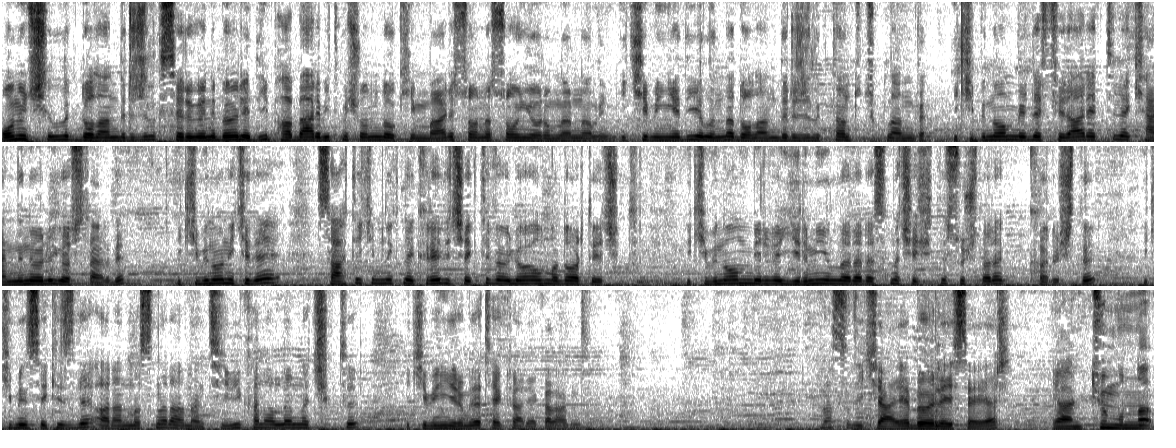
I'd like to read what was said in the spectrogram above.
13 yıllık dolandırıcılık serüveni böyle deyip haber bitmiş onu da okuyayım bari sonra son yorumlarını alayım. 2007 yılında dolandırıcılıktan tutuklandı. 2011'de firar etti ve kendini ölü gösterdi. 2012'de sahte kimlikle kredi çekti ve ölü olmadı ortaya çıktı. 2011 ve 20 yıllar arasında çeşitli suçlara karıştı. 2008'de aranmasına rağmen TV kanallarına çıktı. 2020'de tekrar yakalandı. Nasıl hikaye böyleyse eğer? Yani tüm bunlar,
